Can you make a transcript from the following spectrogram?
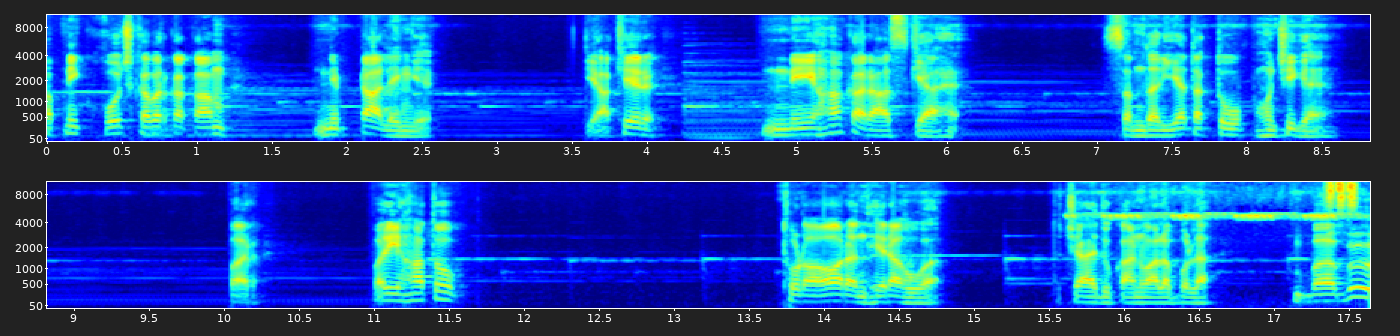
अपनी खोज खबर का काम निपटा लेंगे कि आखिर नेहा का राज क्या है? समदरिया तक तो वो पहुँच ही गए। पर पर यहाँ तो थोड़ा और अंधेरा हुआ तो चाय दुकान वाला बोला, बाबू,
